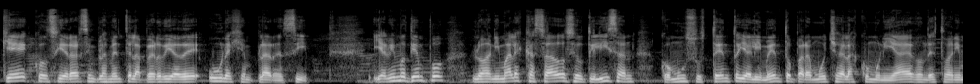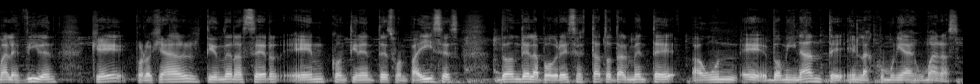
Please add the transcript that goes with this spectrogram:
que considerar simplemente la pérdida de un ejemplar en sí. Y al mismo tiempo, los animales cazados se utilizan como un sustento y alimento para muchas de las comunidades donde estos animales viven, que por lo general tienden a ser en continentes o en países donde la pobreza está totalmente aún eh, dominante en las comunidades humanas.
